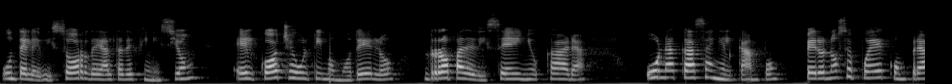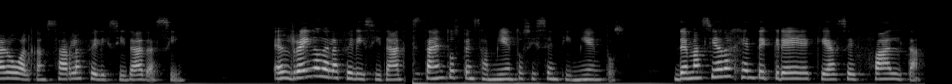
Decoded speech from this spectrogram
un televisor de alta definición, el coche último modelo, ropa de diseño cara, una casa en el campo, pero no se puede comprar o alcanzar la felicidad así. El reino de la felicidad está en tus pensamientos y sentimientos. Demasiada gente cree que hace falta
